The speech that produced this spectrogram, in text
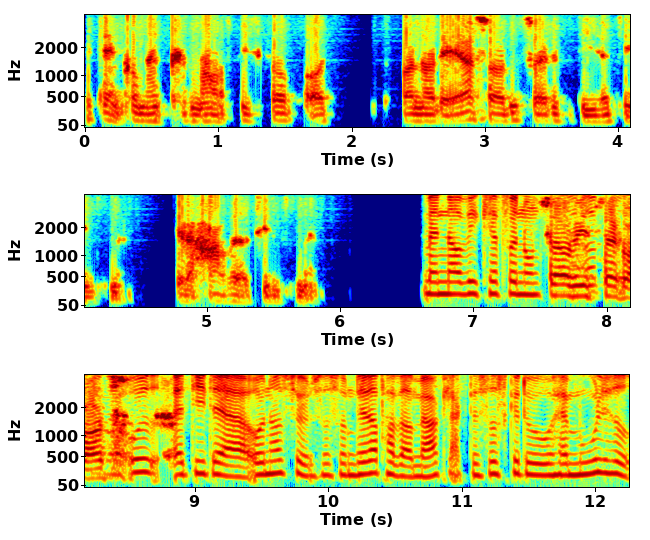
Jeg kan kun have Københavns biskop, og, og når det er sådan, så er det fordi, jeg er tjenestemand. Eller har været tjenestemand. Men når vi kan få nogle Så vi så godt. ud af de der undersøgelser, som netop har været mørklagte, så skal du have mulighed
